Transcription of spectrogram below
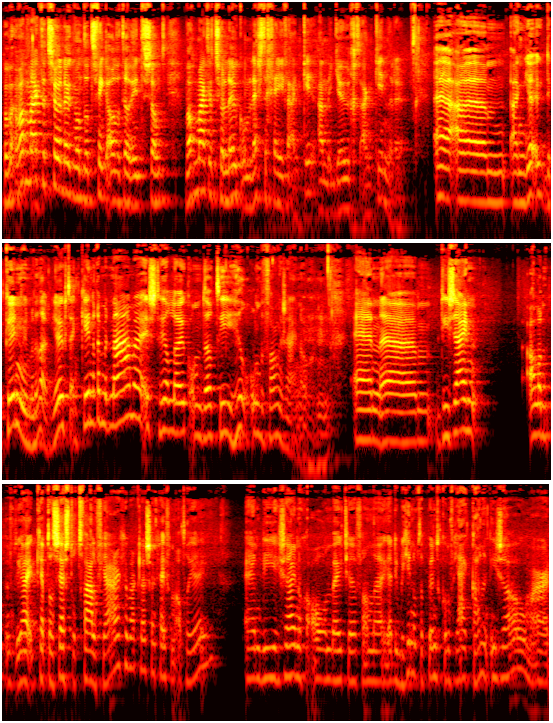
Wat wat maakt het zo leuk? Want dat vind ik altijd heel interessant. Wat maakt het zo leuk om les te geven aan, ki- aan de jeugd, aan kinderen? Eh, ehm, aan jeugd, de jeugd en kinderen met name is het heel leuk omdat die heel onbevangen zijn nog. Mhm. En ehm, die zijn alle, ja, ik heb dan 6 tot 12-jarigen waar ik les aan geef in mijn atelier. En die zijn nog al een beetje van, eh, ja, die beginnen op dat punt te komen van, ja, ik kan het niet zo. Maar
